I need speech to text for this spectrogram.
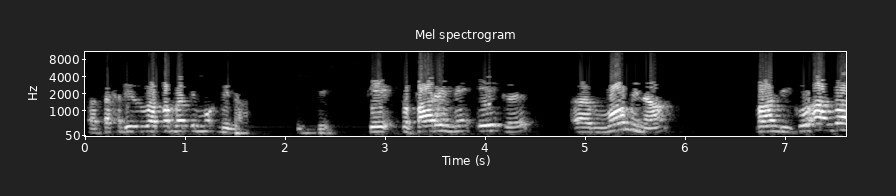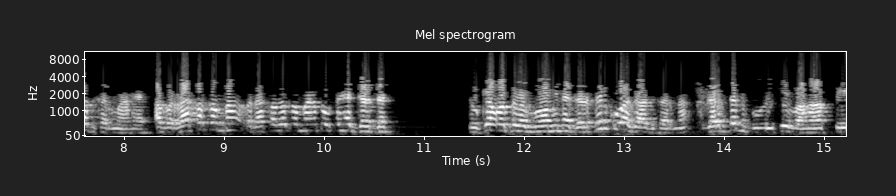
فتحریر وقبت مؤمنہ جی، کہ کفارے میں ایک مومنہ باندی کو آزاد کرنا ہے۔ اب رقا کا معنی تو ہوتا ہے گردن۔ تو کیا مطلب مومنہ گردن کو آزاد کرنا؟ گردن بول کے وہاں پہ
